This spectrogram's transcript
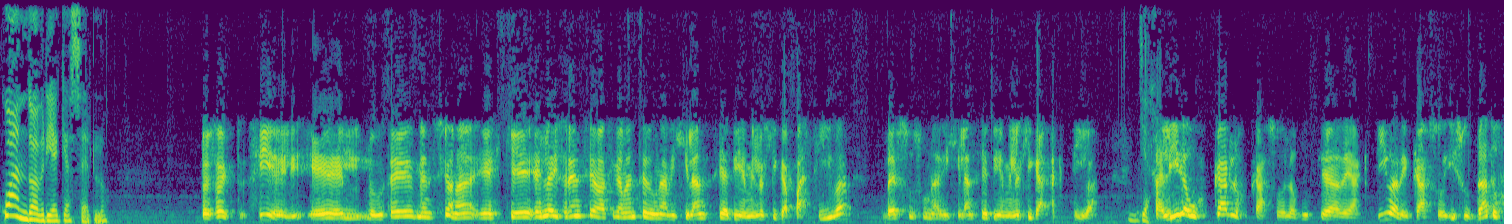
¿Cuándo habría que hacerlo? Perfecto. Sí, lo que usted menciona es que es la diferencia básicamente de una vigilancia epidemiológica pasiva versus una vigilancia epidemiológica activa. Salir a buscar los casos, la búsqueda de activa de casos y sus datos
